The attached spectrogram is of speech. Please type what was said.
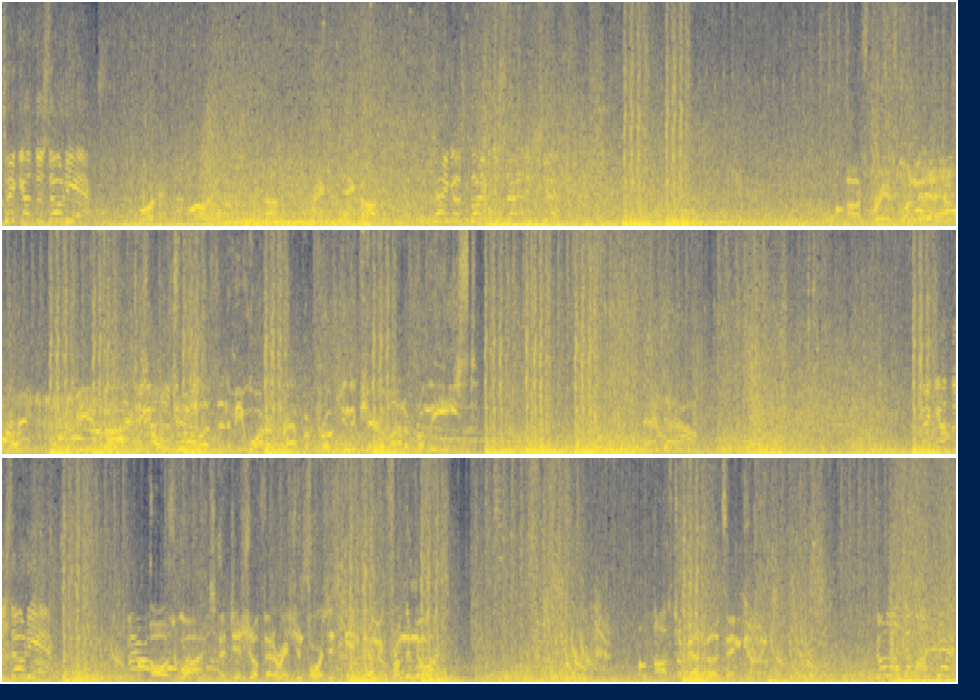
Take out the Zodiacs! Ordnance is loaded. Altitude ready for takeoff. Tango's climbing the side of the ship! Osprey is one minute out. Be advised, 10 plus enemy watercraft approaching the Carolina from the east. Take out the Zodiacs! All squads, additional Federation forces incoming from the north. Hostile gunboats incoming. Don't let them on deck!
